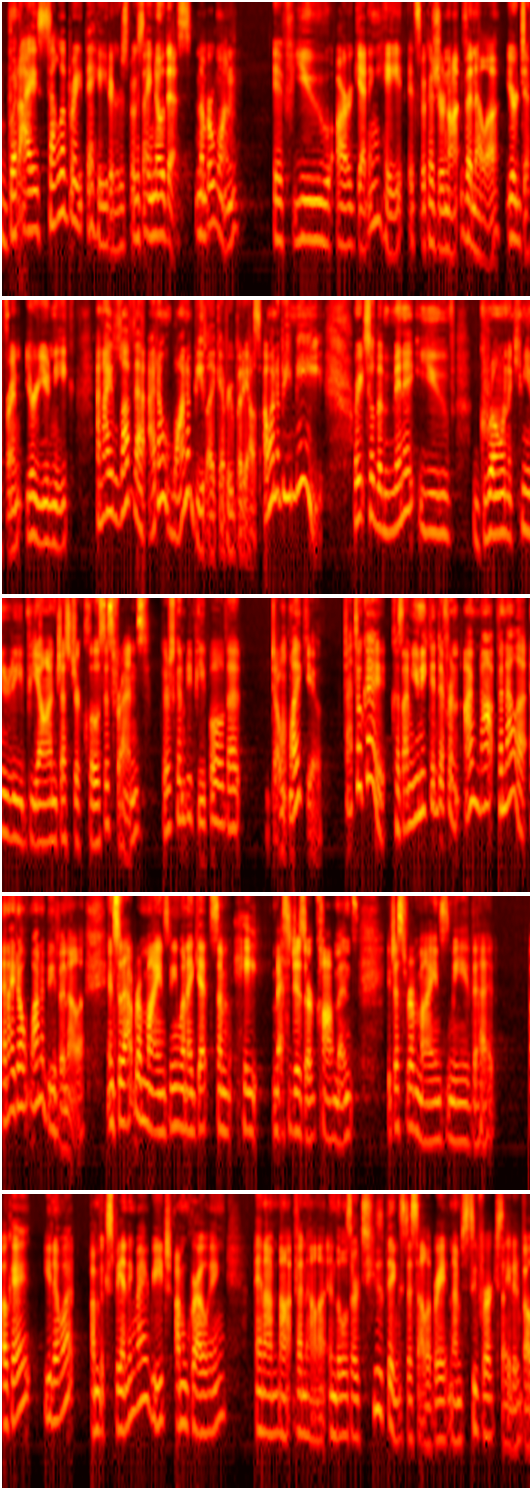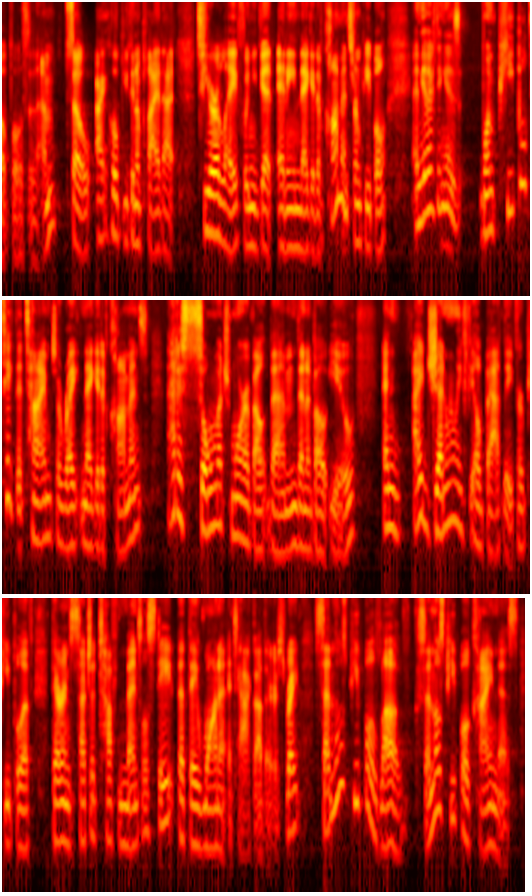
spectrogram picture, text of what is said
But I celebrate the haters because I know this. Number one, if you are getting hate, it's because you're not vanilla, you're different, you're unique. And I love that. I don't want to be like everybody else. I want to be me, right? So the minute you've grown a community beyond just your closest friends, there's going to be people that don't like you. That's okay because I'm unique and different. I'm not vanilla and I don't want to be vanilla. And so that reminds me when I get some hate messages or comments, it just reminds me that, okay, you know what? I'm expanding my reach, I'm growing, and I'm not vanilla. And those are two things to celebrate. And I'm super excited about both of them. So I hope you can apply that to your life when you get any negative comments from people. And the other thing is, when people take the time to write negative comments, that is so much more about them than about you. And I generally feel badly for people if they're in such a tough mental state that they want to attack others, right? Send those people love, send those people kindness.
